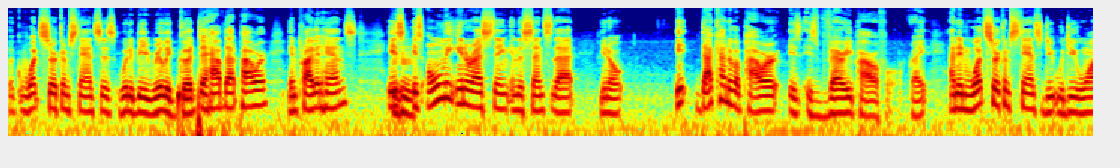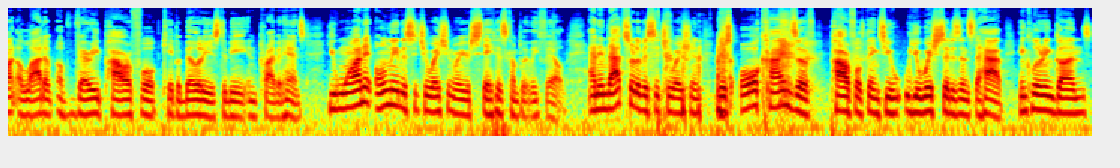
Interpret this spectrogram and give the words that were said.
like what circumstances would it be really good to have that power in private hands is mm-hmm. is only interesting in the sense that you know it that kind of a power is is very powerful, right? And in what circumstance do would you want a lot of, of very powerful capabilities to be in private hands? You want it only in the situation where your state has completely failed. And in that sort of a situation, there's all kinds of powerful things you you wish citizens to have, including guns,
